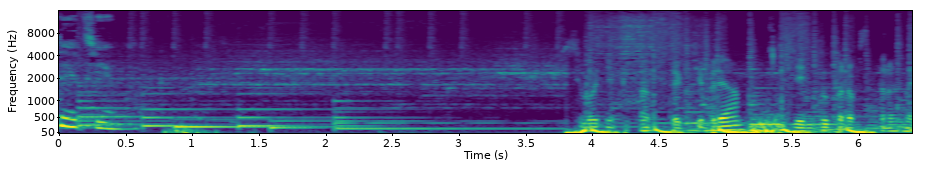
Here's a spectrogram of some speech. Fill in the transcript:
Открытая тема. Сегодня 15 октября, день выборов страны.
